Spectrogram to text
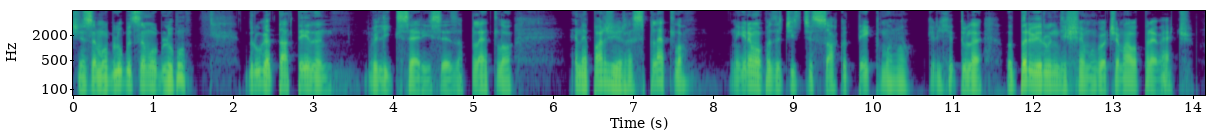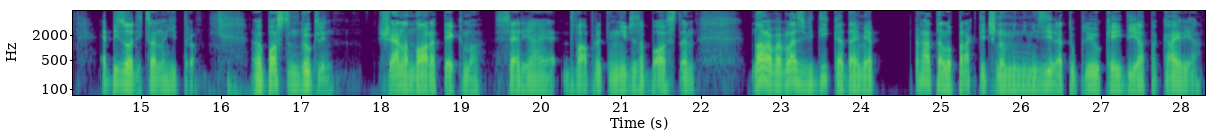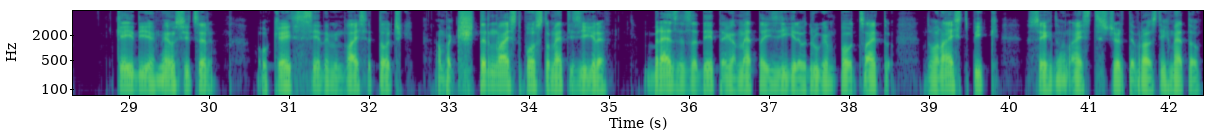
Če sem obljubil, sem obljubil. Druga ta teden, veliko serij se je zapletlo, ene par že razpletlo. Ne gremo pa zdaj čist čez vsako tekmo, no, ker jih je tule v prvi rundi še mogoče malo preveč. Epizodica na hitro. Boston, Brooklyn, še ena nora tekma, serija je dva proti nič za Boston. Nora pa je bila z vidika, da jim je ratalo praktično minimizirati vpliv KD-ja pa Kyrija. KD je imel sicer ok sedemindvajset točk, ampak štiriindvajset posto met iz igre, brez zadetega meta iz igre v drugem polcajtu, dvanajst pik, vseh dvanajst s črte prostih metov.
